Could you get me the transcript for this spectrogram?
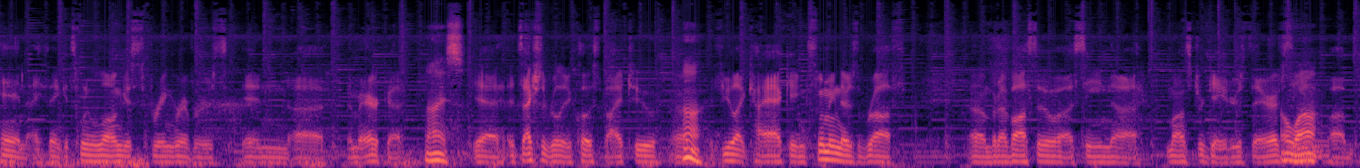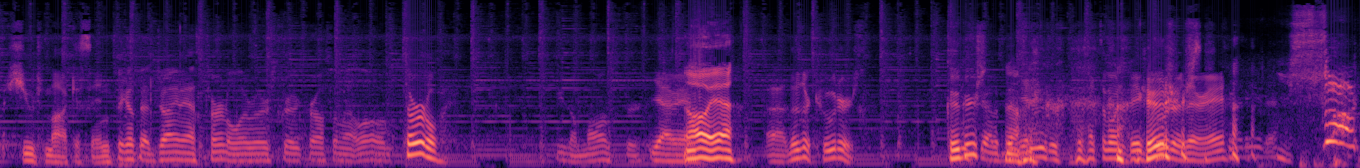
10, I think. It's one of the longest spring rivers in uh, America. Nice. Yeah, it's actually really close by too. Um, Huh. If you like kayaking, swimming there's rough. Um, but I've also uh, seen uh, monster gators there. I've Oh, wow. seen, um, a huge moccasin. They got that giant ass turtle over there straight across on that log. Turtle. He's a monster. Yeah, man. Oh, yeah. Uh, those are cooters. Cougars? Got a big No. cooter. That's the one big Cooters. cooter there, eh? You suck!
